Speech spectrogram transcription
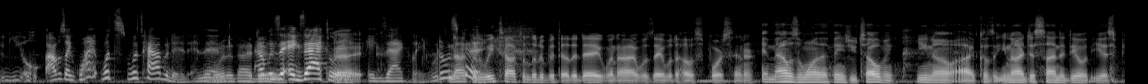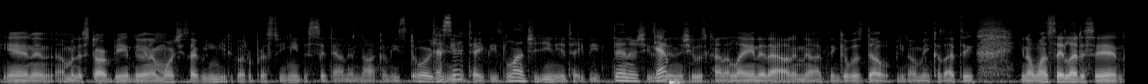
you, I was like, what what's what's happening? And then What did I do? That was exactly. Right. Exactly. But it was No, because good. we talked a little bit the other day when I was able to host Sports Center, and that was one of the things you told me. You know, because you know I just signed a deal with ESPN, and I'm going to start being doing that more. She's like, "Well, you need to go to Bristol. You need to sit down and knock on these doors. That's you need it. to take these lunches. You need to take these dinners." She Yep. and she was kind of laying it out, and I think it was dope. You know what I mean? Because I think, you know, once they let us in,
